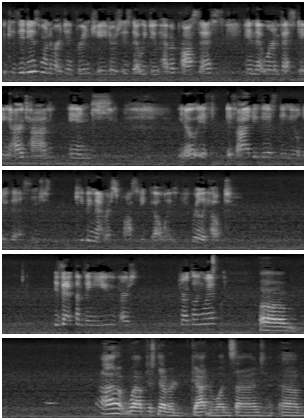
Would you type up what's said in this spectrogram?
Because it is one of our differentiators is that we do have a process and that we're investing our time and you know, if if I do this, then you'll do this, and just keeping that reciprocity going really helped. Is that something you are struggling with? Um, I don't. Well, I've just never gotten one signed. Um,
